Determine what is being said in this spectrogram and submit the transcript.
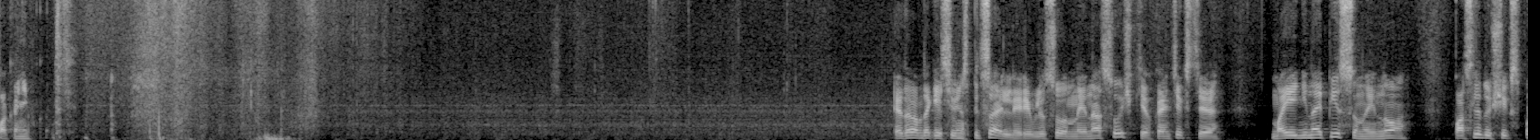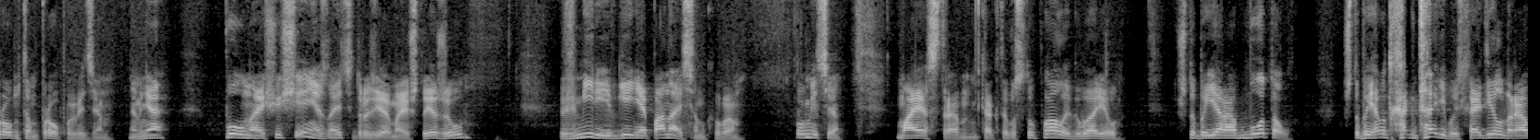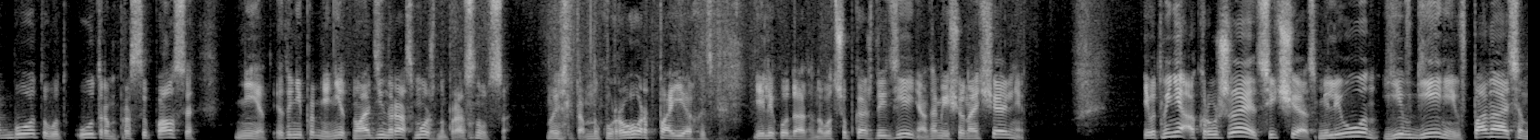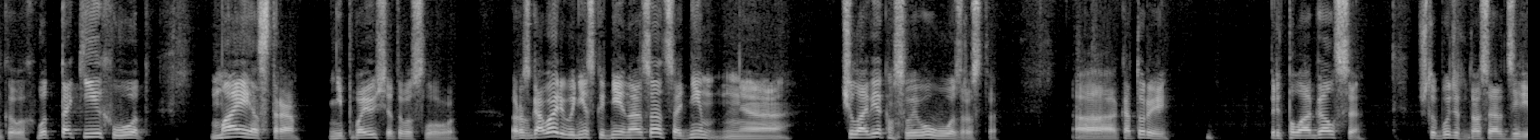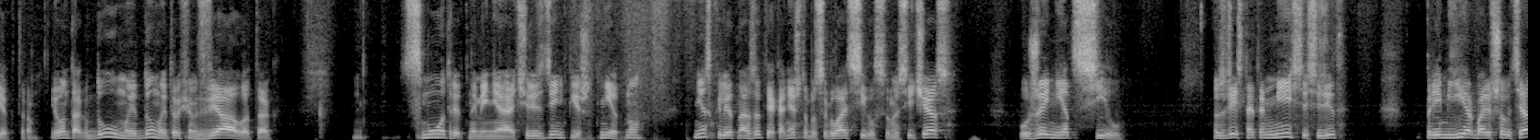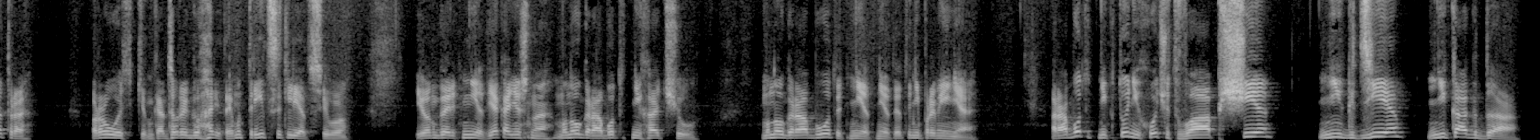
Пока не в кадре. Это вам такие сегодня специальные революционные носочки в контексте моей не написанной, но последующей экспромтом проповеди. У меня полное ощущение, знаете, друзья мои, что я живу в мире Евгения Панасенкова. Помните, маэстро как-то выступал и говорил, чтобы я работал, чтобы я вот когда-нибудь ходил на работу, вот утром просыпался. Нет, это не про меня. Нет, ну один раз можно проснуться – ну, если там на курорт поехать или куда-то. Но вот чтобы каждый день, а там еще начальник. И вот меня окружает сейчас миллион Евгениев, Панасенковых, вот таких вот маэстро, не побоюсь этого слова. Разговариваю несколько дней назад с одним э, человеком своего возраста, э, который предполагался, что будет у нас арт-директором. И он так думает, думает, в общем, вяло так смотрит на меня, а через день пишет. Нет, ну, несколько лет назад я, конечно, бы согласился, но сейчас уже нет сил. Вот здесь, на этом месте, сидит премьер Большого театра Родькин, который говорит, а ему 30 лет всего. И он говорит, нет, я, конечно, много работать не хочу. Много работать? Нет, нет, это не про меня. Работать никто не хочет вообще, нигде, никогда.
